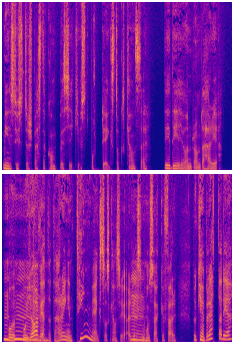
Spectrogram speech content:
min systers bästa kompis gick just bort i äggstockscancer. Det är det jag undrar om det här är. Mm. Och, och, jag vet att det här har ingenting med äggstockscancer att göra, det som mm. hon söker för. Då kan jag berätta det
